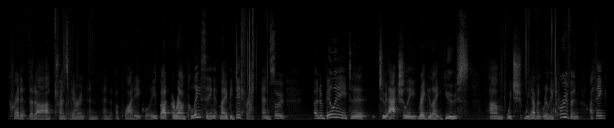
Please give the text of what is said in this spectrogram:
credit that are transparent and, and applied equally, but around policing it may be different. And so an ability to, to actually regulate use, um, which we haven't really proven, I think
